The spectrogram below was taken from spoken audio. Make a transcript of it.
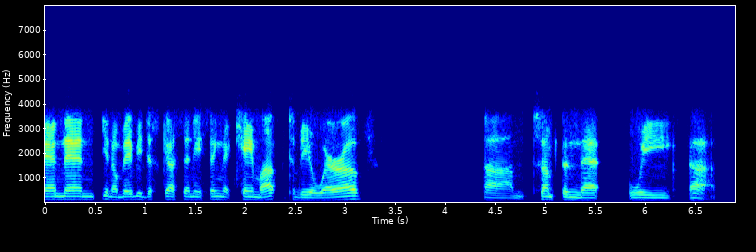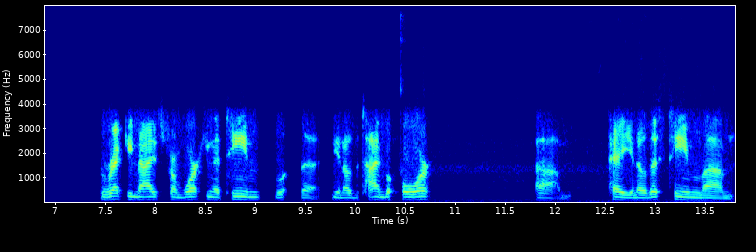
and then you know maybe discuss anything that came up to be aware of um, something that we uh, recognized from working a team the you know the time before um, hey you know this team um,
